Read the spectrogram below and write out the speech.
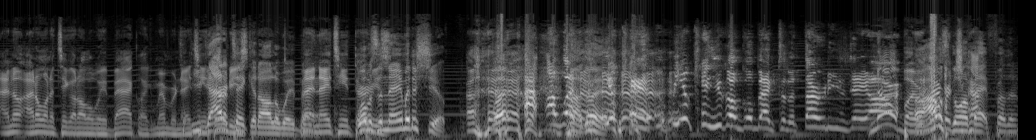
I know I don't want to take it all the way back. Like remember 1930s. You got to take it all the way back. 1930s. What was the name of the ship? what? Ah, wait, No, go ahead. you can't you can't you gonna go back to the 30s jr No, but Oh, I was going Chica- back further.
